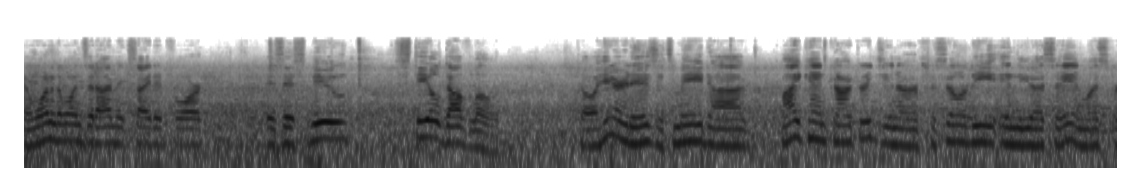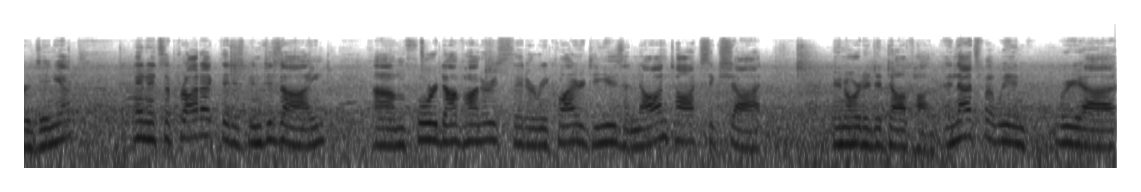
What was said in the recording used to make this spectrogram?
and one of the ones that I'm excited for is this new steel dove load. So here it is, it's made uh, by Kent Cartridge in our facility in the USA in West Virginia, and it's a product that has been designed um, for dove hunters that are required to use a non-toxic shot in order to dove hunt. And that's what we, we uh,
